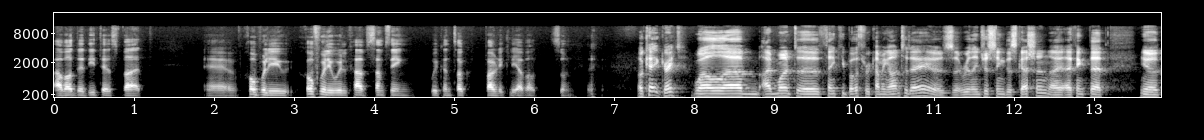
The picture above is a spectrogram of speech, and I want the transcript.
about the details. But uh, hopefully, hopefully, we'll have something we can talk publicly about soon. Okay, great. Well, um, I want to thank you both for coming on today. It was a really interesting discussion. I, I think that you know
